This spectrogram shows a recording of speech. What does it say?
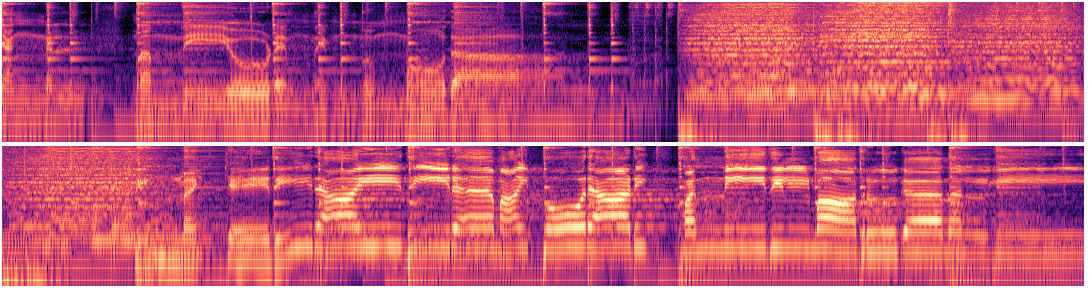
ഞങ്ങൾ നന്ദിയോടെ നിന്നും മോദാൽ തിന്മയ്ക്കെതിരായി ധീരമായി പോരാടി മന്നീതിൽ മാതൃക നൽകി.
